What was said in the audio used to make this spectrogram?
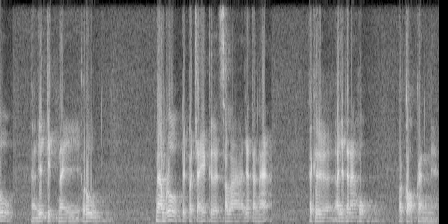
รูปยึดติดในรูป นามรูปเป็นปัจจัยให้เกิดสลายตนะ ก็คืออายตนะหกประกอบกันเนี่ย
